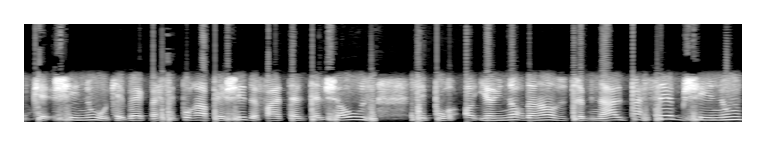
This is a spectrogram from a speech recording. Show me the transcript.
au- chez nous au Québec, ben, c'est pour empêcher de faire telle telle chose. C'est pour ah, il y a une ordonnance du tribunal passible chez nous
